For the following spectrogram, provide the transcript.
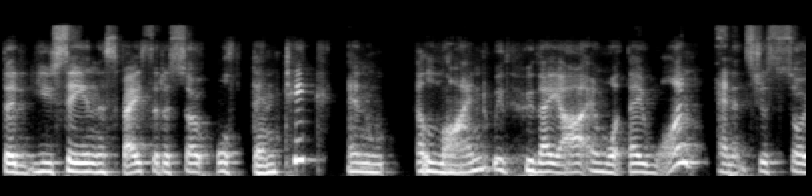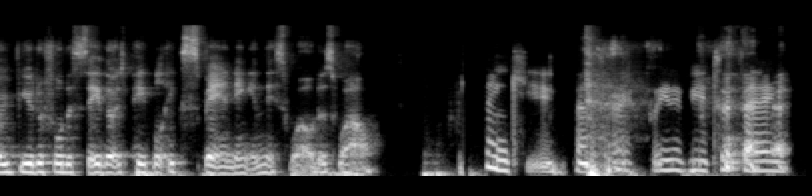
that you see in the space that are so authentic and aligned with who they are and what they want. And it's just so beautiful to see those people expanding in this world as well. Thank you. That's very sweet of you to say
